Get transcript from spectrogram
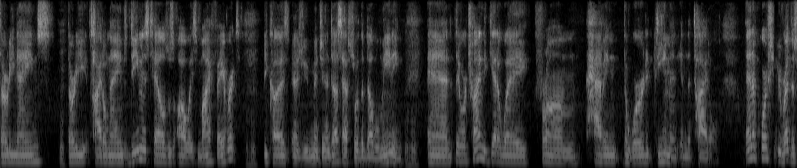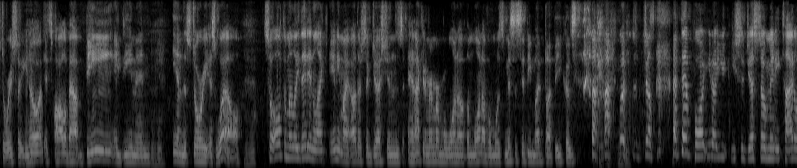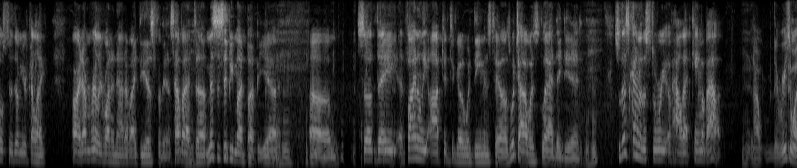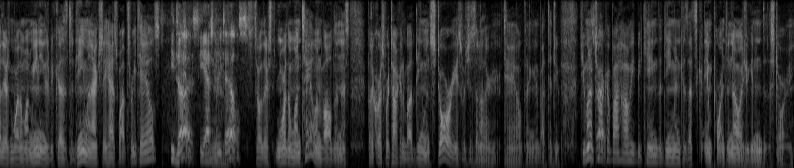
30 names, hmm. 30 title names. Demon's Tales was always my favorite because, as you mentioned, it does have sort of the double meaning. And they were trying to get away from having the word demon in the title. And of course, you read the story, so you mm-hmm. know it's all about being a demon mm-hmm. in the story as well. Mm-hmm. So ultimately, they didn't like any of my other suggestions, and I can remember one of them. One of them was Mississippi Mud Puppy, because just at that point, you know, you, you suggest so many titles to them, you're kind of like, all right, I'm really running out of ideas for this. How about uh, Mississippi Mud Puppy? Yeah. um, so they finally opted to go with Demon's Tales, which I was glad they did. So that's kind of the story of how that came about. Now, the reason why there's more than one meaning is because the demon actually has, what, three tails? He does. He has three tails. So there's more than one tail involved in this. But of course, we're talking about demon stories, which is another tail thing about the two. Do you want That's to talk right. about how he became the demon? Because that's important to know as you get into the story.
